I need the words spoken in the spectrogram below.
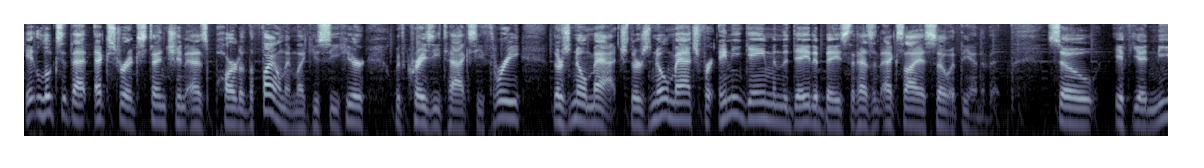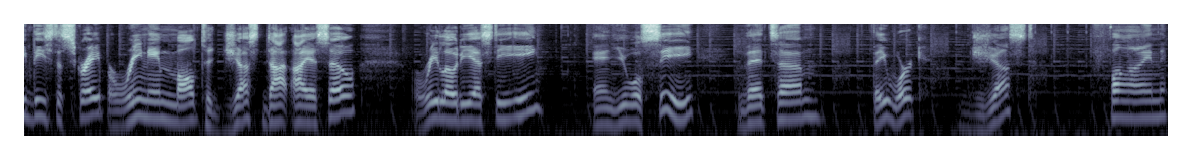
it looks at that extra extension as part of the file name like you see here with Crazy Taxi 3 there's no match there's no match for any game in the database that has an XISO at the end of it so if you need these to scrape rename them all to just .iso reload ESDE, and you will see that um, they work just fine.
